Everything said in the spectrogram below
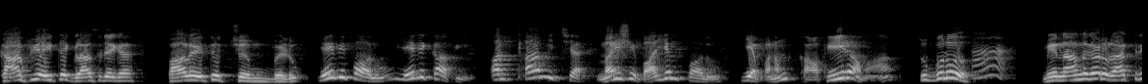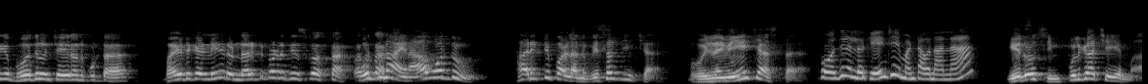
కాఫీ అయితే గ్లాసుడేగా పాలు అయితే చెంబెడు. ఏవి పాలు ఏవి కాఫీ? అంతా మిథ్య మనిషి బాల్యం పాలు యవ్వనం కాఫీ రామా? సుబ్బులు ఆ, మీ నాన్నగారు రాత్రికి భోజనం చేయరనుకుంటా బయటకెళ్ళి రెండు అరటి పండ్లు తీసుకొస్తా. వద్దు నాయన వద్దు. అరటి పళ్ళను విసర్జించా భోజనమే చేస్తా. భోజనంలోకి ఏం చేయమంటావు నాన్న? ఏదో సింపుల్గా చేయమ్మా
